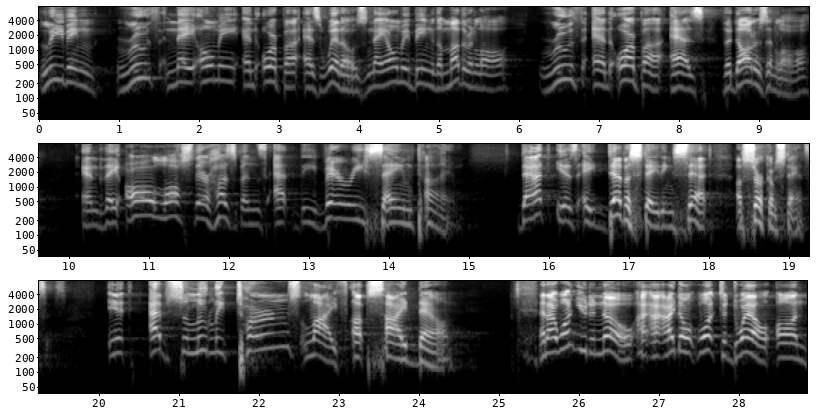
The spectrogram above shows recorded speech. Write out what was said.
leaving ruth naomi and orpah as widows naomi being the mother-in-law ruth and orpah as the daughters-in-law and they all lost their husbands at the very same time that is a devastating set of circumstances it absolutely turns life upside down. And I want you to know, I, I, don't want to dwell on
